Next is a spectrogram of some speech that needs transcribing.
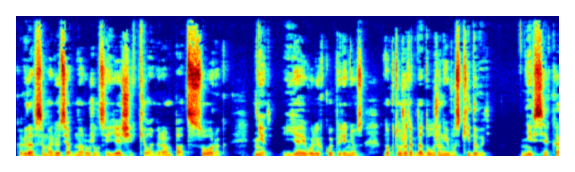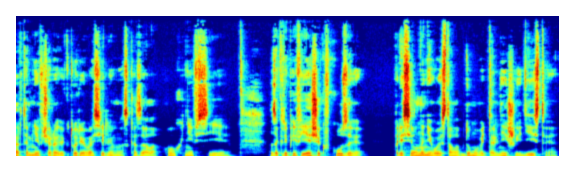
когда в самолете обнаружился ящик килограмм под сорок. Нет, я его легко перенес, но кто же тогда должен его скидывать? Не все карты мне вчера Виктория Васильевна сказала. Ох, не все. Закрепив ящик в кузове, Присел на него и стал обдумывать дальнейшие действия.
